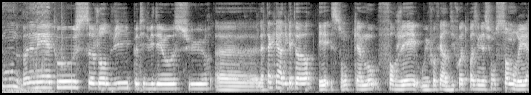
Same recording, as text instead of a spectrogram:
monde, bonne année à tous. Aujourd'hui, petite vidéo sur euh, éradicator et son camo forgé où il faut faire 10 fois 3 éliminations sans mourir.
